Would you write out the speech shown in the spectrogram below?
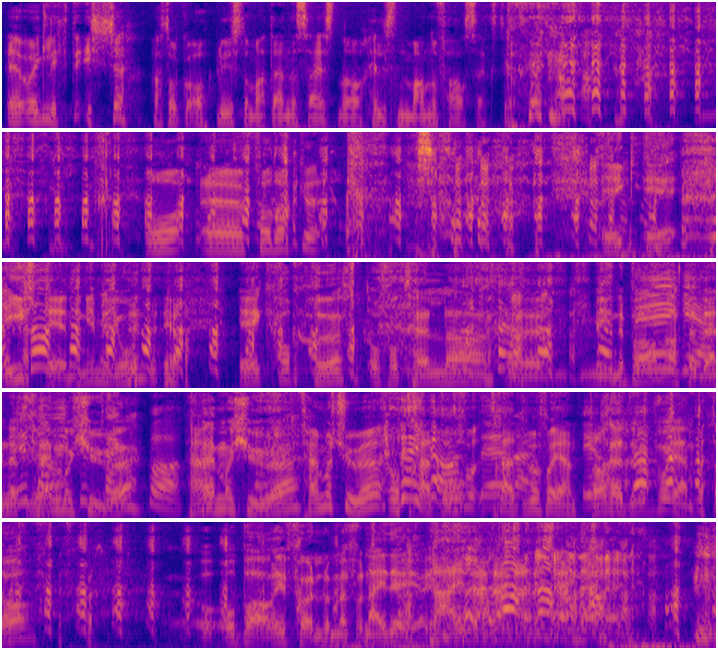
eh, og jeg likte ikke at dere opplyste om at den er 16 år. Hilsen mann og far 60 år. og eh, for dere Jeg er helt enig med Jon. Jeg har prøvd å fortelle eh, mine barn at Det er den er enig, det har jeg ikke 25. 25 25 og 30 Ja, for, det er det. 30 for jenter. 30 for jenter. Og, og bare i følge med for Nei, det er jeg Nei, nei, nei, nei, nei.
